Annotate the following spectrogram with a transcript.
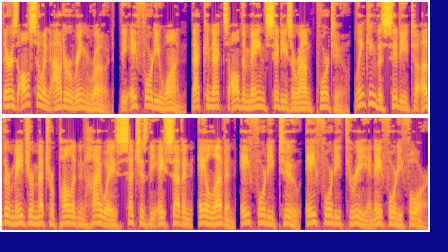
There is also an outer ring road, the A41, that connects all the main cities around Porto, linking the city to other major metropolitan highways such as the A7, A11, A42, A43 and A44.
